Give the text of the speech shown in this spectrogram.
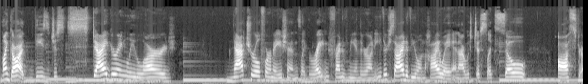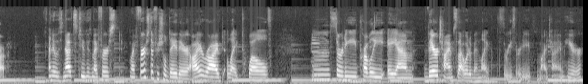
my god these just staggeringly large natural formations like right in front of me and they're on either side of you on the highway and i was just like so awestruck. And it was nuts too because my first my first official day there i arrived at like 12 mm, 30 probably a.m. their time, so that would have been like 3:30 my time here.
